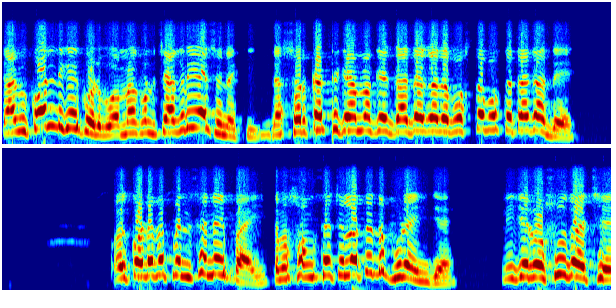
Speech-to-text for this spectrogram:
তা আমি কোন দিকে করব? আমার কোনো চাকরি আছে নাকি? না সরকার থেকে আমাকে গাদা গাদা বস্তা বস্তা টাকা দেয়? ওই কটা তো পেনশনই পাই। তোমার সংসার চালাতে তো ফুরাইন যায় নিজের ওষুধ আছে।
